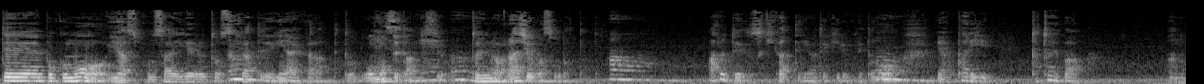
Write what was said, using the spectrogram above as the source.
て僕もいやスポンサー入れると好き勝手できないからってと思ってたんですよ、うん。というのはラジオがそうだったんですあ。ある程度好き勝手にはできるけど、うん。やっぱり例えばあの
